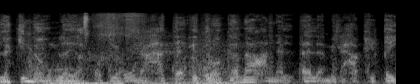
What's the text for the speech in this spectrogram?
لكنهم لا يستطيعون حتى إدراك معنى الألم الحقيقي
